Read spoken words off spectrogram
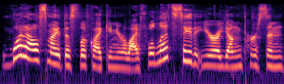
what else might this look like in your life? Well, let's say that you're a young person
